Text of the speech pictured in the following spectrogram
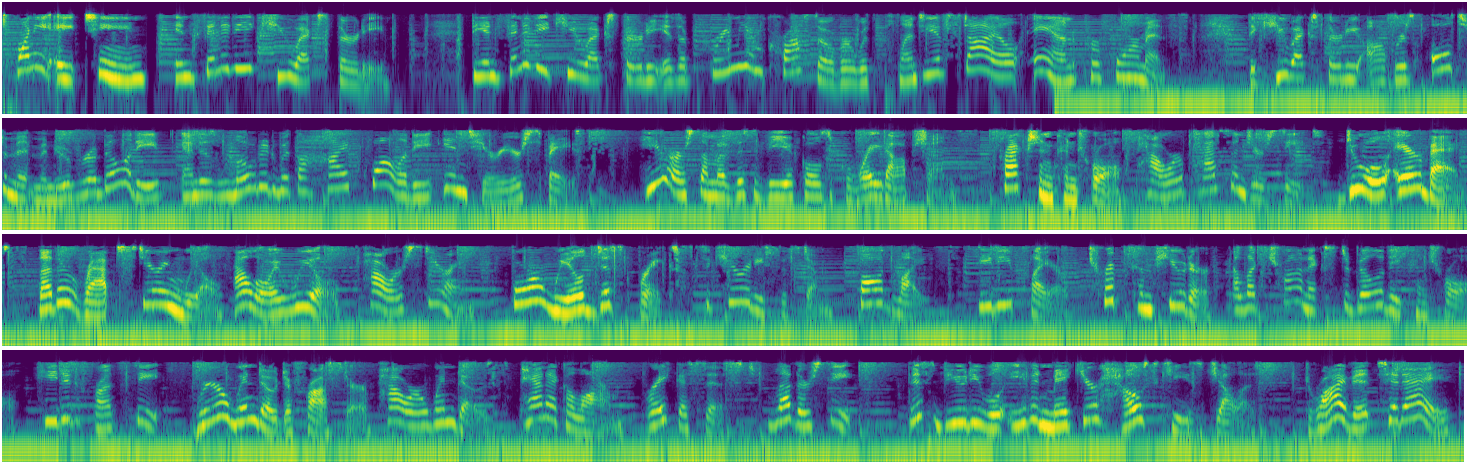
2018 Infiniti QX30. The Infiniti QX30 is a premium crossover with plenty of style and performance. The QX30 offers ultimate maneuverability and is loaded with a high-quality interior space. Here are some of this vehicle's great options. Traction control, power passenger seat, dual airbags, leather wrapped steering wheel, alloy wheels, power steering, four-wheel disc brakes, security system, fog lights, CD player, trip computer, electronic stability control, heated front seats, rear window defroster, power windows, panic alarm, brake assist, leather seats. This beauty will even make your house keys jealous. Drive it today.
